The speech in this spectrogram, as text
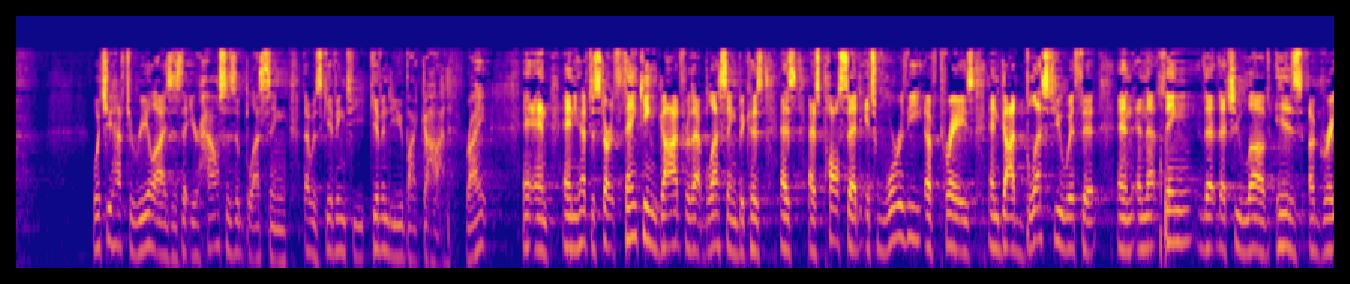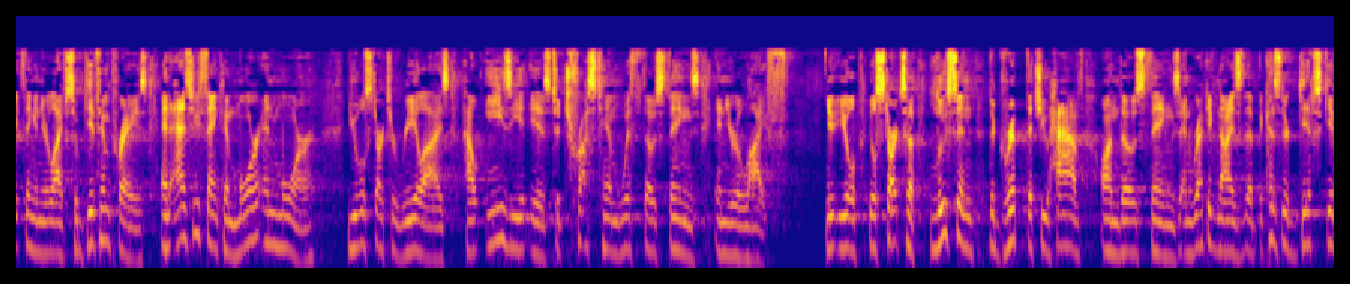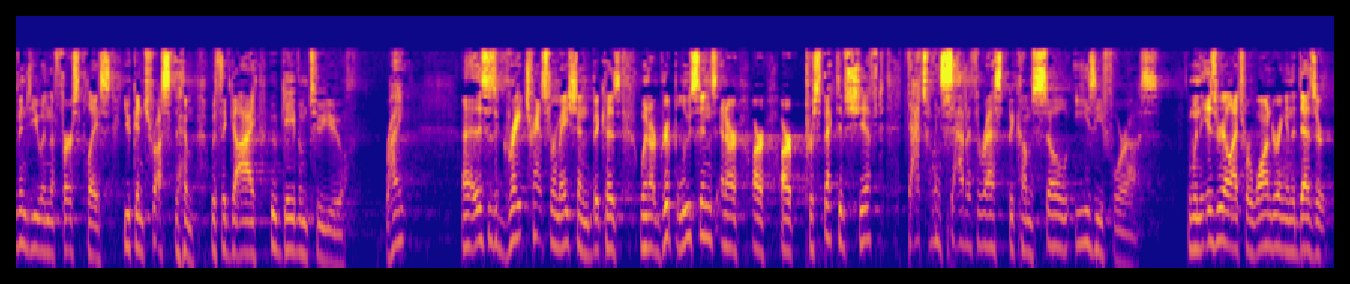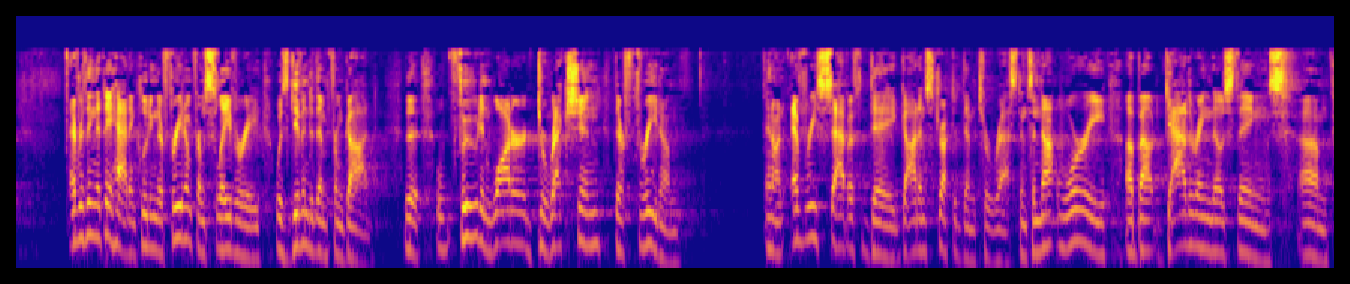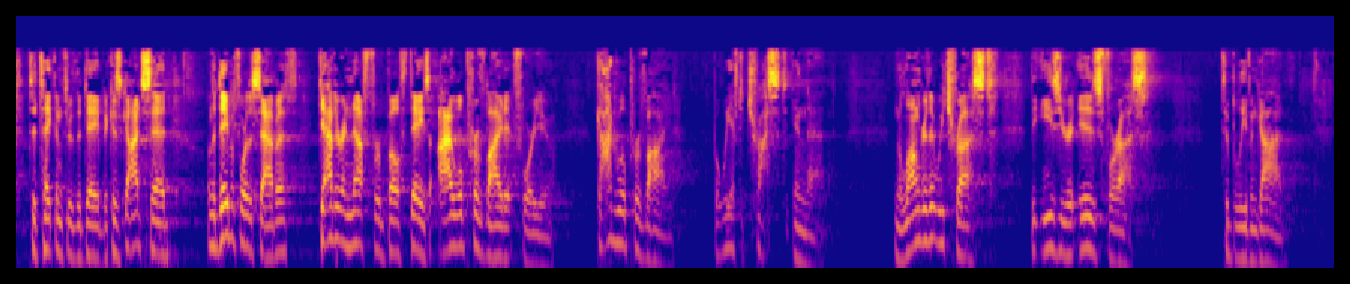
what you have to realize is that your house is a blessing that was given to you, given to you by God, right? And, and, and you have to start thanking God for that blessing because as, as Paul said, it's worthy of praise and God blessed you with it. And, and that thing that, that you love is a great thing in your life. So give him praise. And as you thank him more and more, you will start to realize how easy it is to trust him with those things in your life. You, will you'll start to loosen the grip that you have on those things and recognize that because they're gifts given to you in the first place, you can trust them with the guy who gave them to you. Right? Uh, this is a great transformation because when our grip loosens and our, our, our perspective shift, that's when Sabbath rest becomes so easy for us. When the Israelites were wandering in the desert, everything that they had, including their freedom from slavery, was given to them from God the food and water, direction, their freedom. And on every Sabbath day, God instructed them to rest and to not worry about gathering those things um, to take them through the day, because God said, on the day before the Sabbath, gather enough for both days. I will provide it for you. God will provide, but we have to trust in that. And the longer that we trust, the easier it is for us to believe in God.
